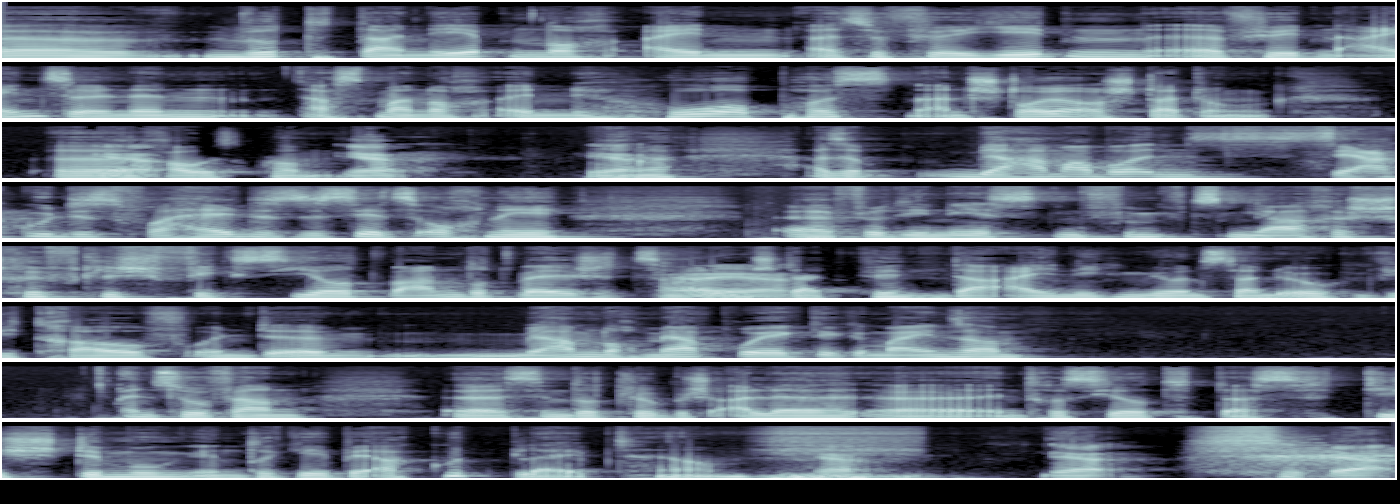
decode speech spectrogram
wird daneben noch ein, also für jeden, äh, für jeden Einzelnen erstmal noch ein hoher Posten an Steuererstattung äh, ja, rauskommen. Ja, ja. Also wir haben aber ein sehr gutes Verhältnis. Es ist jetzt auch nicht äh, für die nächsten 15 Jahre schriftlich fixiert, wann dort welche Zahlen ja, stattfinden. Da einigen wir uns dann irgendwie drauf. Und äh, wir haben noch mehr Projekte gemeinsam. Insofern äh, sind dort, glaube ich, alle äh, interessiert, dass die Stimmung in der GBR gut bleibt. Ja. ja. Ja, ja.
